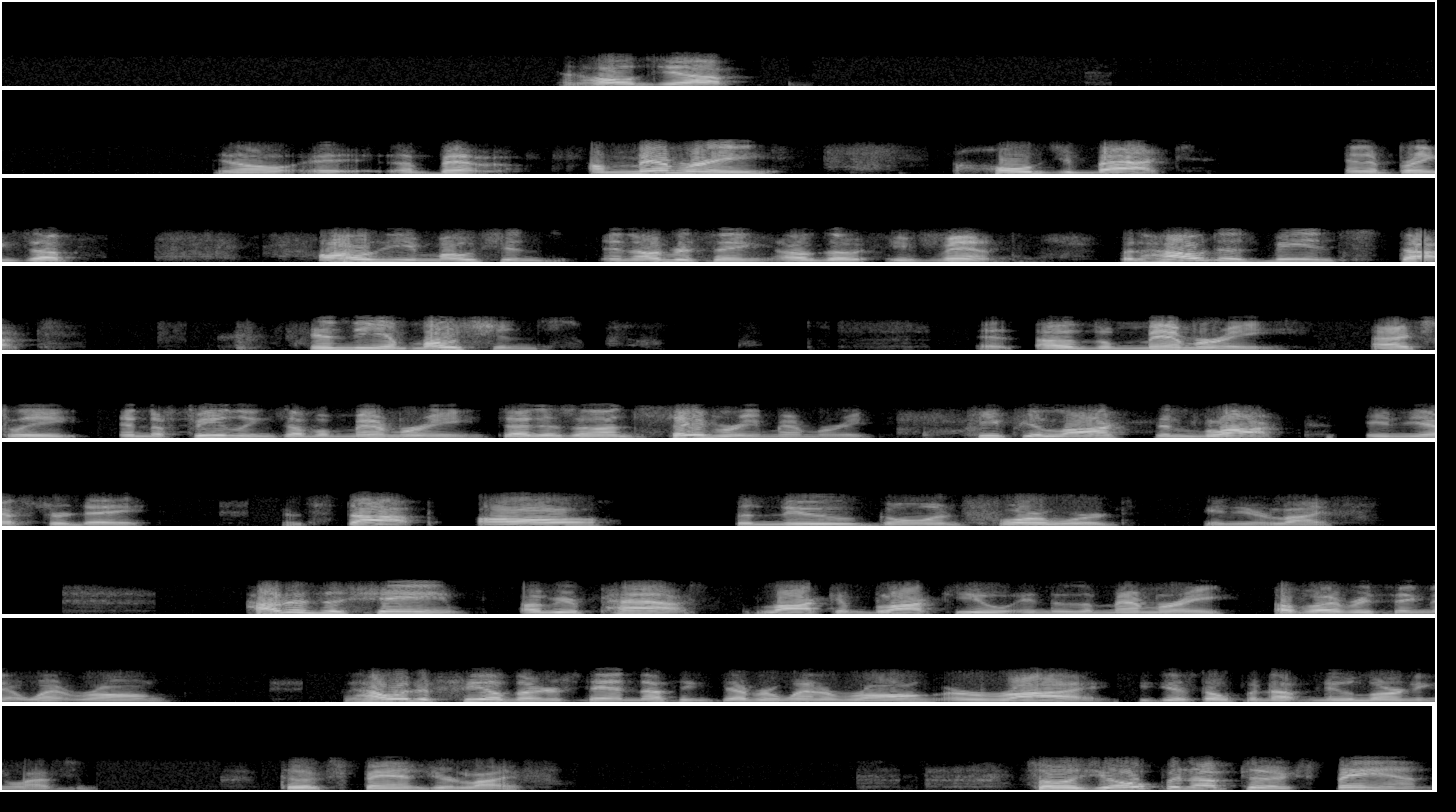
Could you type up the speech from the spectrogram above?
and holds you up you know, a, a memory holds you back and it brings up all the emotions and everything of the event. But how does being stuck in the emotions of the memory actually and the feelings of a memory that is an unsavory memory keep you locked and blocked in yesterday and stop all the new going forward in your life? How does the shame of your past lock and block you into the memory of everything that went wrong? How would it feel to understand nothing's ever went wrong or awry? You just open up new learning lessons to expand your life. So as you open up to expand,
